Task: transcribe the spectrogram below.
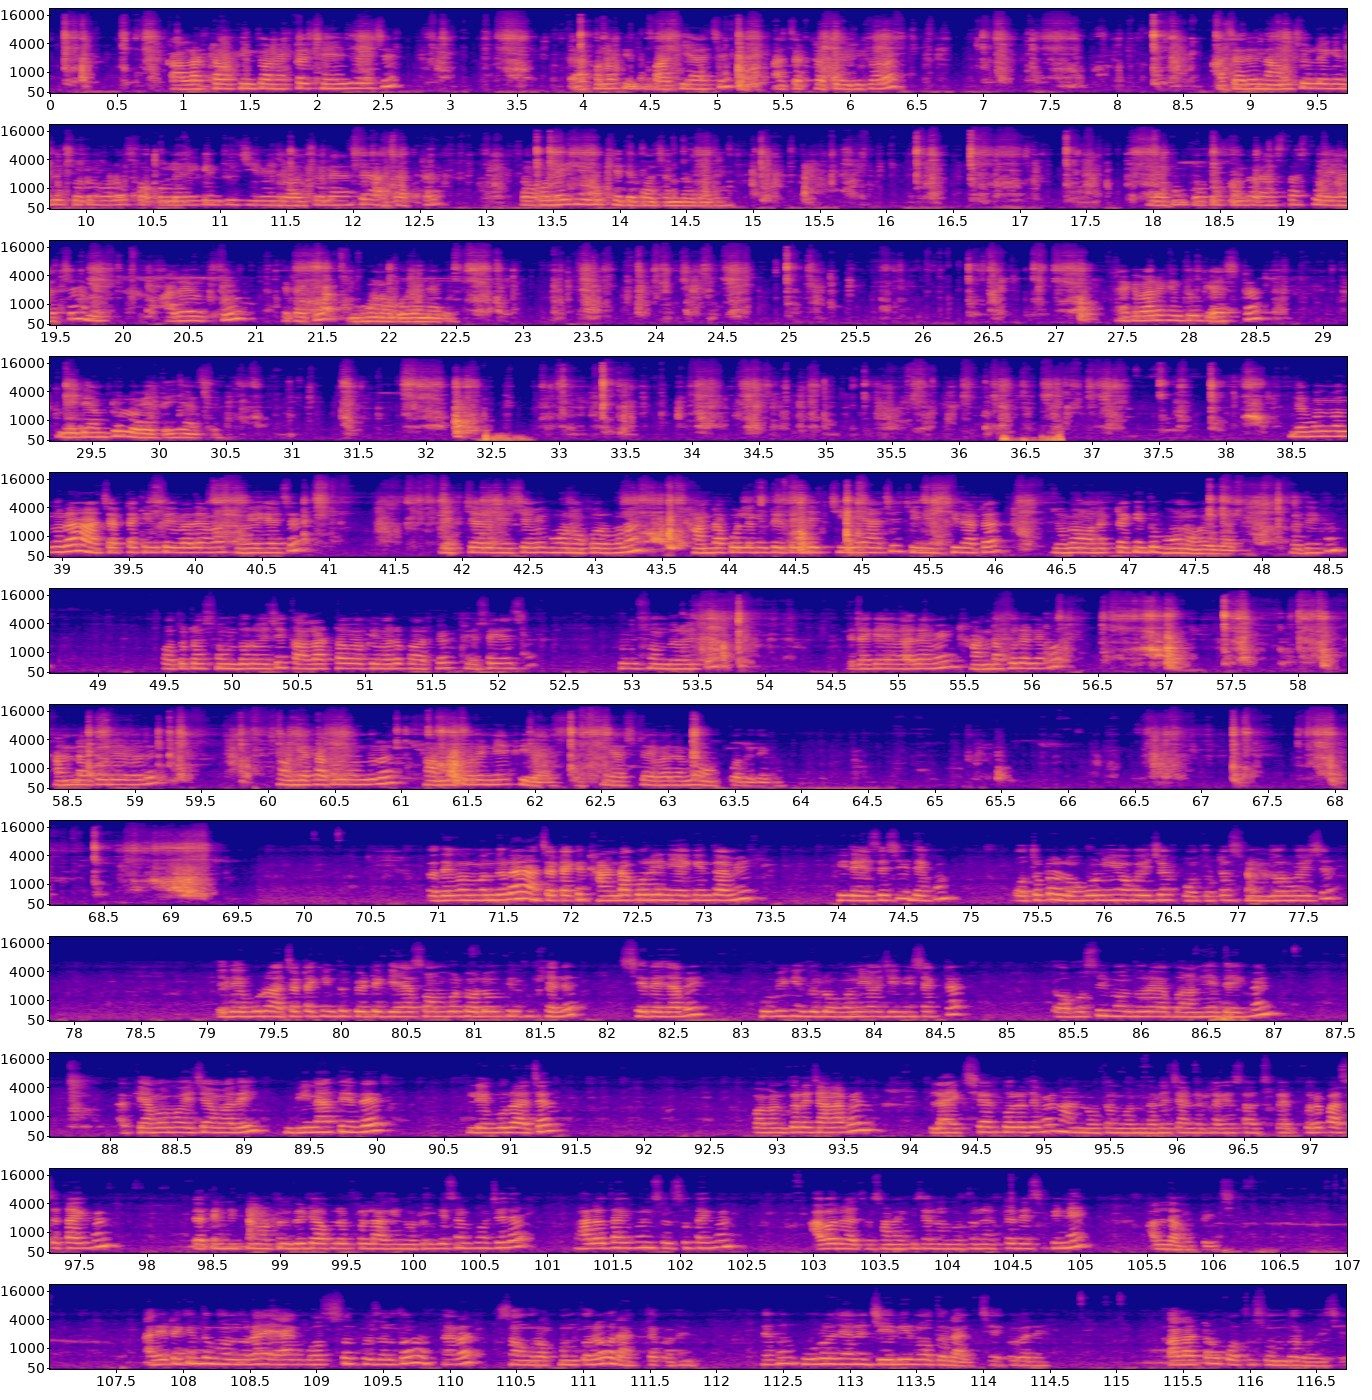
কালারটাও কিন্তু অনেকটা চেঞ্জ হয়েছে। এখনও কিন্তু বাকি আছে আচারটা তৈরি করা আচারের নাম চললে কিন্তু ছোট বড় সকলেরই কিন্তু জিভে জল চলে আসে, আচারটা সকলেই কিন্তু খেতে পছন্দ করে। দেখুন কত সুন্দর আস্তে আস্তে হয়ে যাচ্ছে, আমি আরও একটু এটাকে ঘন করে নেব। একেবারে কিন্তু গ্যাসটা মিডিয়াম টু লোয়েতেই আছে। দেখুন বন্ধুরা, আচারটা কিন্তু এবারে আমার হয়ে গেছে। এর চেয়ে আর বেশি আমি ঘন করব না। ঠান্ডা করলে কিন্তু এতে যে চিনি আছে, চিনির শিরাটা জমে অনেকটা কিন্তু ঘন হয়ে যাবে। তো দেখুন, কতটা সুন্দর হয়েছে। কালারটাও একেবারে পারফেক্ট এসে গেছে। খুবই সুন্দর হয়েছে। এটাকে এবারে আমি ঠান্ডা করে নেব। ঠান্ডা করে এবারে সঙ্গে থাকুন বন্ধুরা, ঠান্ডা করে নিয়ে ফিরে আসছে। গ্যাসটা এবারে আমি অফ করে দেবো। তো দেখুন বন্ধুরা, আচারটাকে ঠান্ডা করে নিয়ে কিন্তু আমি ফিরে এসেছি। দেখুন কতটা লোভনীয় হয়েছে, কতটা সুন্দর হয়েছে। লেবুর আচারটা কিন্তু পেটে গ্যাস অম্বল হলেও কিন্তু খেলে সেরে যাবে। খুবই কিন্তু লোভনীয় জিনিস একটা। তো অবশ্যই বন্ধুরা বানিয়ে দেখবেন। আর কেমন হয়েছে আমার এই বিনা তেলের লেবুর আচার? কমেন্ট করে জানাবেন লাইক শেয়ার করে দেবেন, আর নতুন বন্ধু হলে চ্যানেলটাকে সাবস্ক্রাইব করে পাশে থাকবেন। যাতে নিত্য নতুন ভিডিও আপলোড করলে আগে নোটিফিকেশান পৌঁছে যায়। ভালো থাকবেন, সুস্থ থাকবেন। আবার আছে সানা কিচেনের নতুন একটা রেসিপি নিয়ে আল্লাহ হাফেজ। আর এটা কিন্তু বন্ধুরা এক বছর পর্যন্ত আপনারা সংরক্ষণ করেও রাখতে পারেন। দেখুন পুরো যেন জেলির মতো লাগছে একেবারে। কালারটাও কত সুন্দর হয়েছে।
